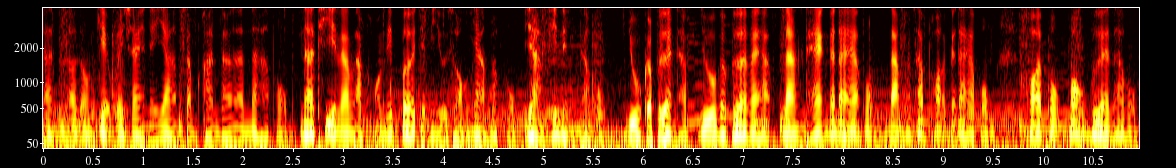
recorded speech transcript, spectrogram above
นั้นเราต้องเก็บไว้ใช้ในยามสำคัญเท่านั้นนะครับผมหน้าที่หลักๆของริปเปอร์จะมีอยู่ 2 อย่างครับผมอย่างที่หนึ่งนะครับผมอยู่กับเพื่อนครับอยู่กับเพื่อนไว้ครับหลังแทงก็ได้ครับผมหลังซัพพอร์ตก็ได้ครับผมคอยปกป้องเพื่อนนะครับผม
